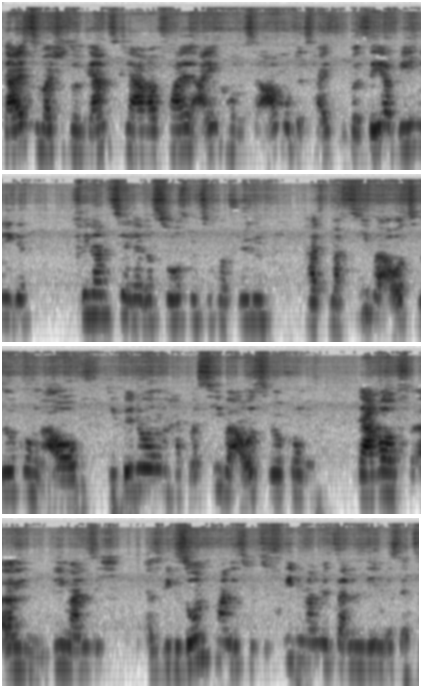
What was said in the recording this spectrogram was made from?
Da ist zum Beispiel so ein ganz klarer Fall Einkommensarmut, das heißt über sehr wenige finanzielle Ressourcen zu verfügen, hat massive Auswirkungen auf die Bildung, hat massive Auswirkungen darauf, ähm, wie man sich, also wie gesund man ist, wie zufrieden man mit seinem Leben ist, etc.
